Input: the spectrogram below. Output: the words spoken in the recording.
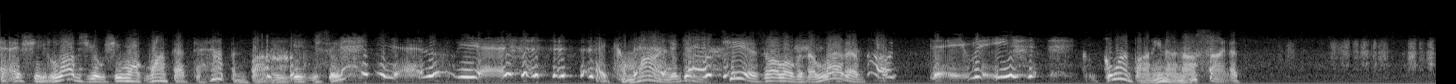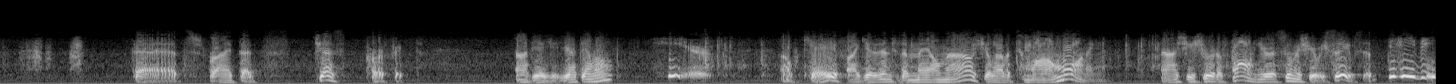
And if she loves you, she won't want that to happen, Bonnie. You, you see? Yes, yes. Hey, come on. You're getting tears all over the letter. Oh, Davy. Go on, Bonnie. Now, now, sign it. That's right. That's just perfect. Now, you, you got the envelope? Here. Okay, if I get it into the mail now, she'll have it tomorrow morning. Now, she's sure to phone here as soon as she receives it. Davy,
